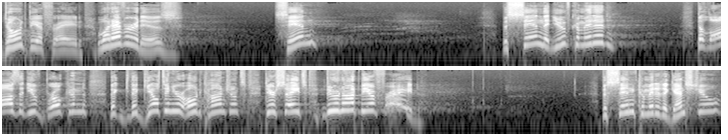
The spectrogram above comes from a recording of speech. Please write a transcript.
don't be afraid. Whatever it is, sin, the sin that you've committed, the laws that you've broken, the, the guilt in your own conscience, dear saints, do not be afraid. The sin committed against you,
